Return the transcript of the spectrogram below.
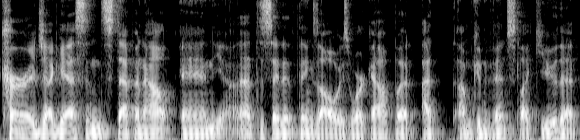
courage, I guess, and stepping out. And, you know, not to say that things always work out, but I, I'm convinced, like you, that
